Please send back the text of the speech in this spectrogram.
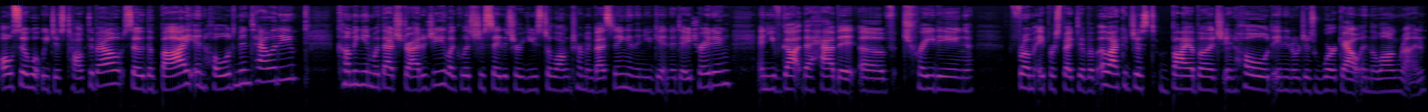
also what we just talked about. So the buy and hold mentality coming in with that strategy, like let's just say that you're used to long term investing and then you get into day trading and you've got the habit of trading from a perspective of, oh, I could just buy a bunch and hold and it'll just work out in the long run.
